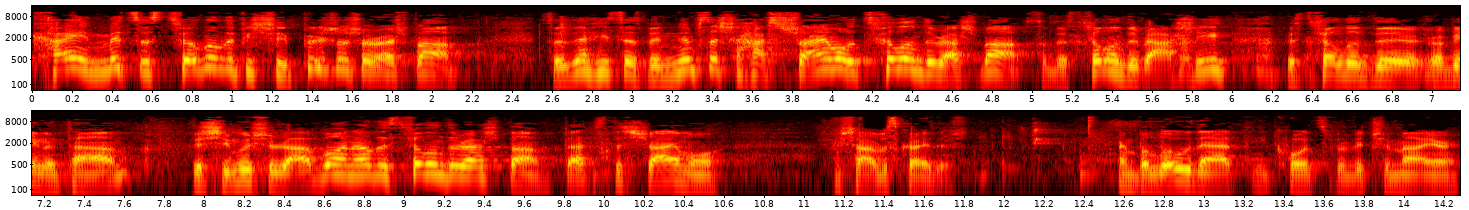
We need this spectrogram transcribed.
kain mitzvahs tefillin lefi sheprisha sharashbam. So then he says, "V'nimsa shahashrayim tefillin the Rashbam." So there's tefillin the Rashi, there's tefillin the Rabbeinu Tam, the Shimush Rabba, and now there's tefillin the Rashbam. That's the Shaimel Shabbos Kodesh. And below that, he quotes Rav Meyer,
